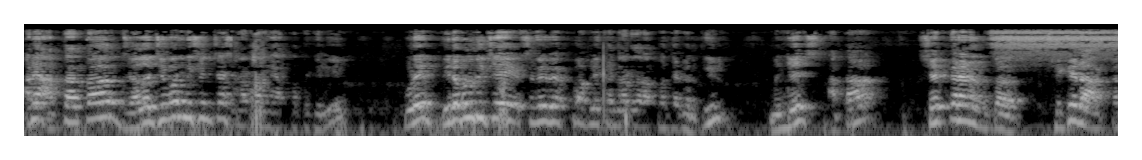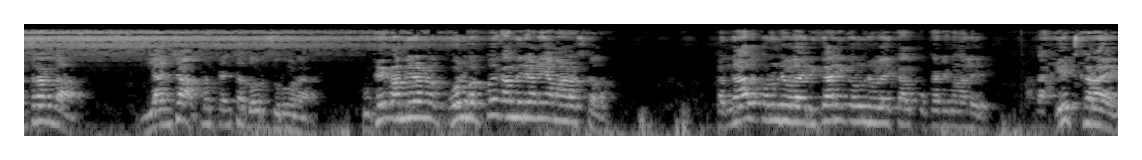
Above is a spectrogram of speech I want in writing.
आणि आता तर जलजीवन मिशनच्या सरकारने आत्महत्या केली पुढे पीडब्ल्यूडीचे सगळे व्यक्ती आपले कंत्राटदार आत्महत्या करतील. म्हणजेच आता शेतकऱ्यानंतर ठेकेदार कंत्राटदार यांच्या आत्महत्यांचा दौर सुरू होणार आहे. कुठे गांभीर्यानं कोण बघतोय गांभीर्याने या महाराष्ट्राला? कंगाल करून ठेवलाय भिकारी करून ठेवलाय काल कोकाटे म्हणाले आता हेच खरं आहे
